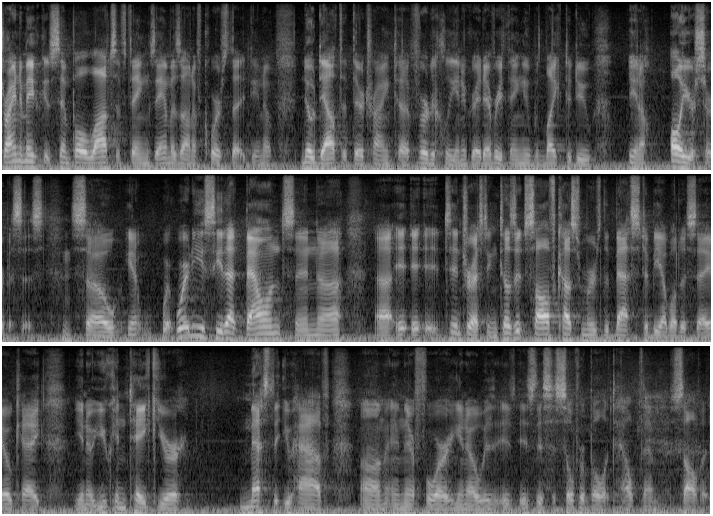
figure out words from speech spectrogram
trying to make it simple. Lots of things. Amazon, of course, that you know, no doubt that they're trying to vertically integrate everything. It would like to do, you know, all your services. Hmm. So you know, where, where do you see that balance, and uh, uh, it, it's interesting. Does it solve customers the best to be able to say, okay, you know, you can take your mess that you have, um, and therefore, you know, is, is this a silver bullet to help them solve it?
